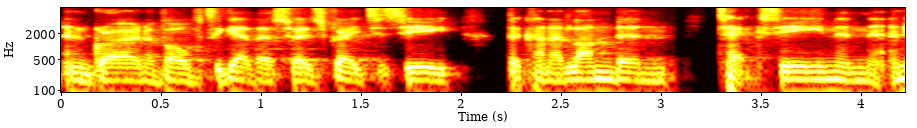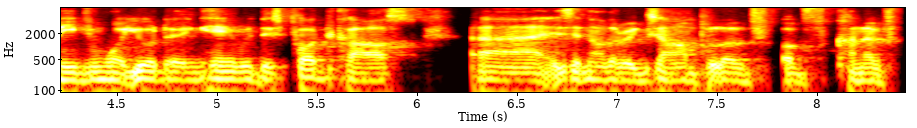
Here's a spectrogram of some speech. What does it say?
and grow and evolve together. So it's great to see the kind of London tech scene and, and even what you're doing here with this podcast uh, is another example of of kind of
